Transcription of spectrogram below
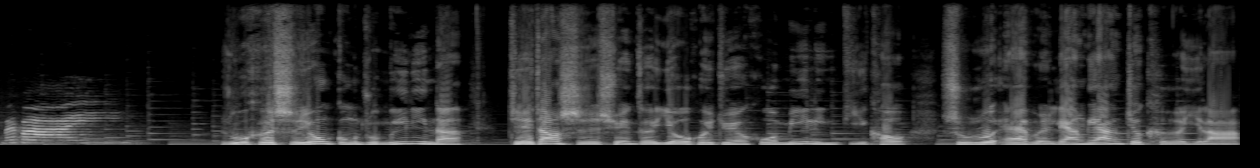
拜拜。如何使用公主密令呢？结账时选择优惠券或密令抵扣，输入 ever 亮亮就可以啦。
